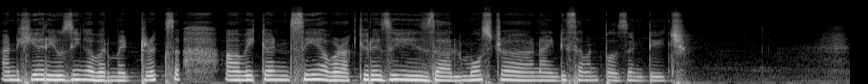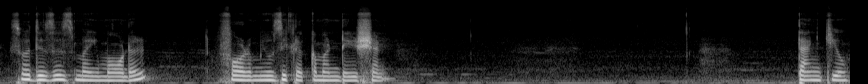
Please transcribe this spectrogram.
and here using our metrics uh, we can see our accuracy is almost uh, 97 percentage. So this is my model for music recommendation. Thank you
